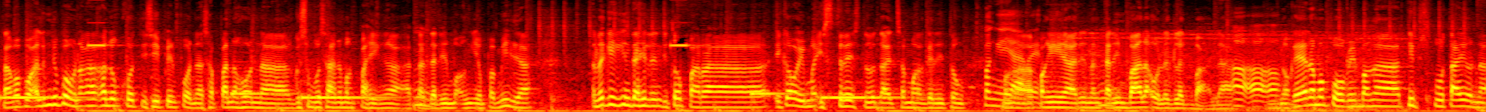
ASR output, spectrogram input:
Tama po. Alam niyo po, nakakalungkot isipin po na sa panahon na gusto mo sana magpahinga at Mm. dadalhin mo ang iyong pamilya, ang nagiging dahilan dito para ikaw ay ma-stress no dahil sa mga ganitong Pangyayari. mga pangyayari ng tanimbala o laglagbala. Oo, oo. Mm-hmm. No, kaya naman po may mga tips po tayo na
